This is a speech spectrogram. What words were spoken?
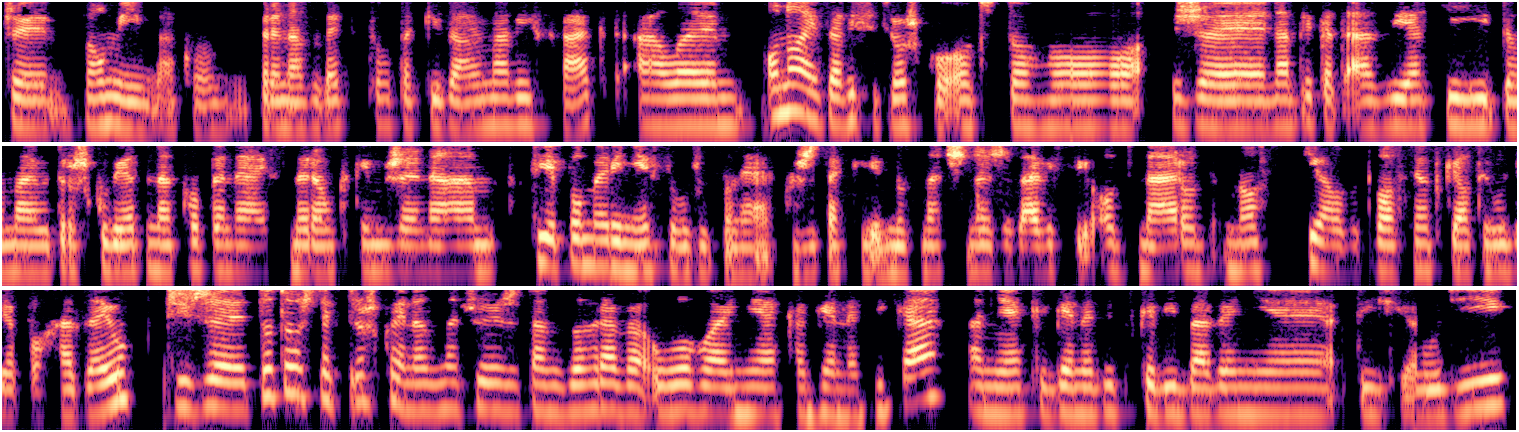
čo je veľmi ako pre nás vedcov taký zaujímavý fakt, ale ono aj závisí trošku od toho, že napríklad Aziati to majú trošku viac naklopené aj smerom k tým ženám. Tie pomery nie sú už úplne akože také jednoznačné, že závisí od národnosti alebo vlastne odkiaľ tí ľudia pochádzajú. Čiže toto už tak trošku aj naznačuje, že tam zohráva úlohu aj nejaká genetika a nejaké genetické vybavenie tých ľudí.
